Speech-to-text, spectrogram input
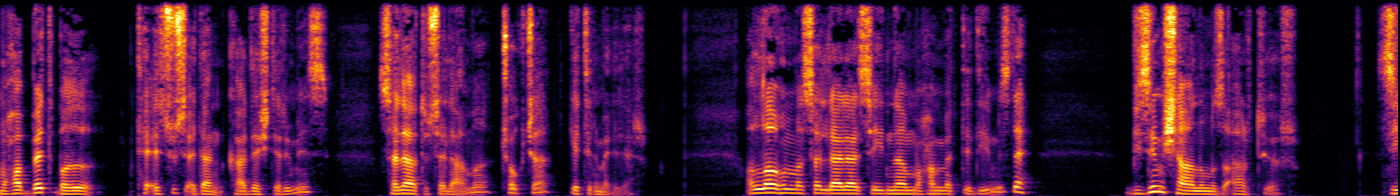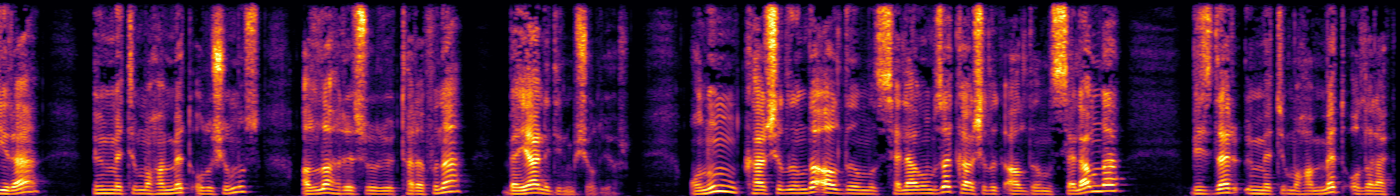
muhabbet bağı teessüs eden kardeşlerimiz salatü selamı çokça getirmeliler. Allahümme salli ala seyyidina Muhammed dediğimizde bizim şanımız artıyor. Zira ümmeti Muhammed oluşumuz Allah Resulü tarafına beyan edilmiş oluyor. Onun karşılığında aldığımız selamımıza karşılık aldığımız selamla bizler ümmeti Muhammed olarak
